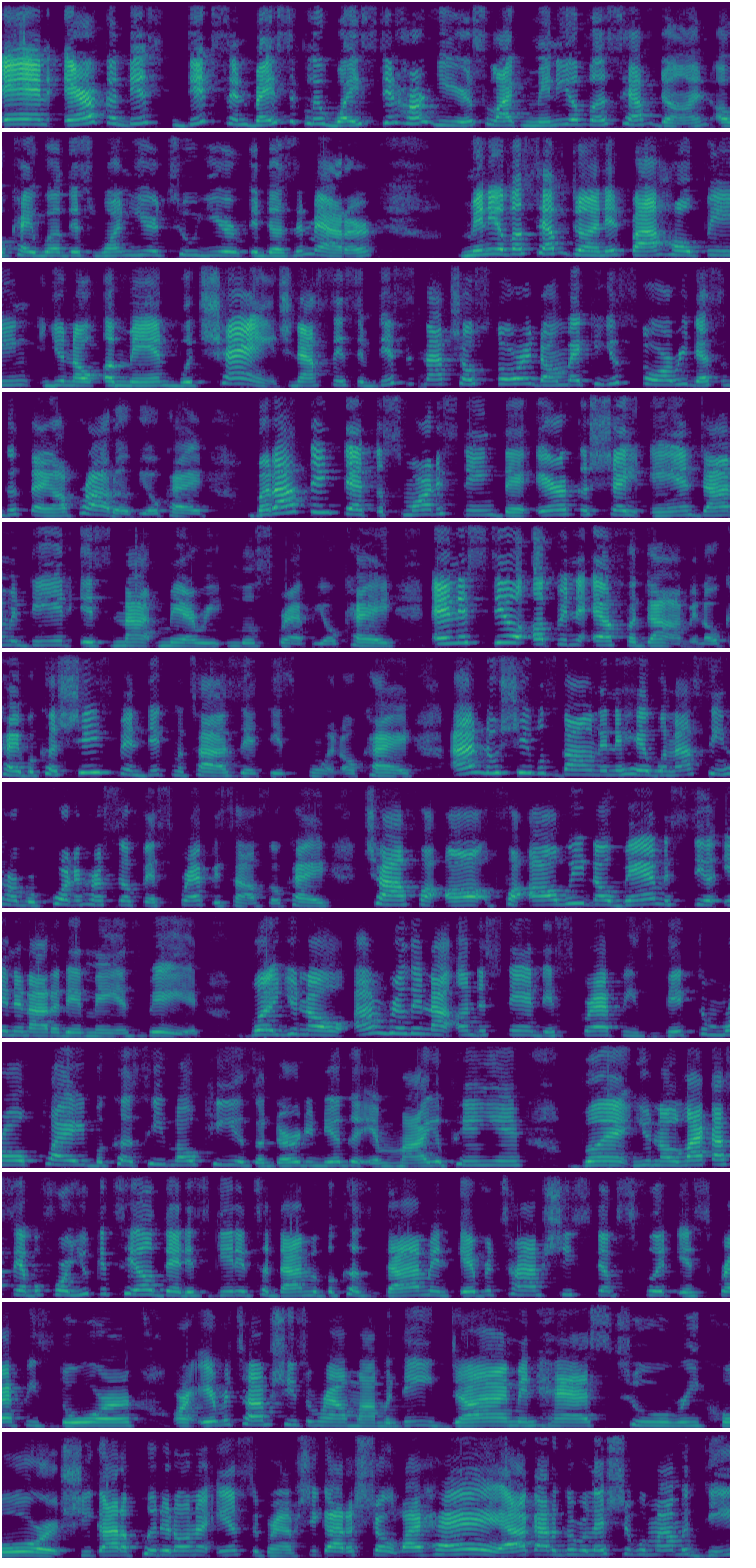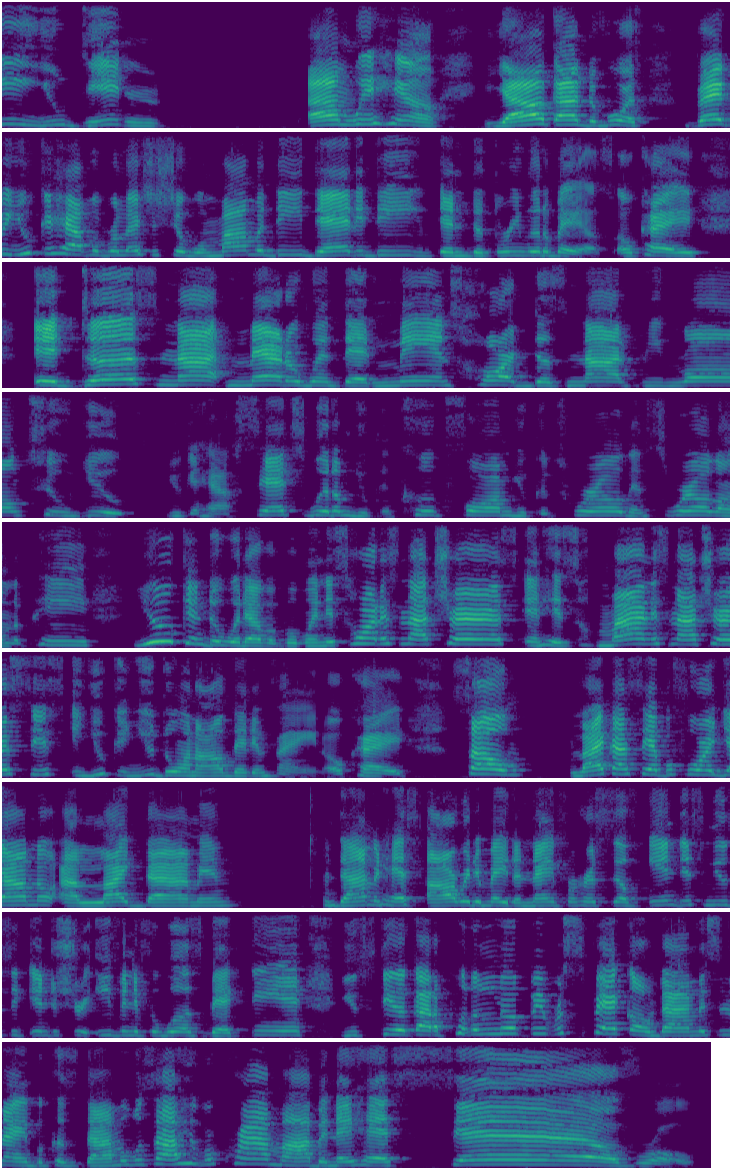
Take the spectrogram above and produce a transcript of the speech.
And Erica Dixon basically wasted her years, like many of us have done. Okay, well, this one year, two year, it doesn't matter. Many of us have done it by hoping, you know, a man would change. Now, sis, if this is not your story, don't make it your story. That's a good thing. I'm proud of you, okay? But I think that the smartest thing that Erica Shay and Diamond did is not marry Lil Scrappy, okay? And it's still up in the air for Diamond, okay? Because she's been digmatized at this point, okay? I knew she was gone in the head when I seen her recording herself at Scrappy's house, okay? Child, for all for all we know, Bam is still in and out of that man's bed. But you know, I'm really not understanding Scrappy's victim role play because he low key is a dirty nigga, in my opinion. But you know, like I said before, you can tell that it's getting to Diamond because Diamond, every time she steps foot in Scrappy's door or every time she's around Mama D, Diamond has to record. She got to put it on her Instagram. She got to show, like, hey, I got a good relationship with Mama D. You didn't. I'm with him. Y'all got divorced. Baby, you can have a relationship with Mama D, Daddy D, and the three little bears. Okay. It does not matter when that man's heart does not belong to you. You can have sex with him, you can cook for him, you can twirl and swirl on the peen, you can do whatever. But when his heart is not yours and his mind is not yours, sis, you can you doing all that in vain. Okay. So, like I said before, y'all know I like Diamond. Diamond has already made a name for herself in this music industry, even if it was back then. You still got to put a little bit respect on Diamond's name because Diamond was out here with Crime Mob and they had several,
